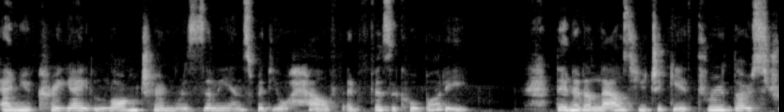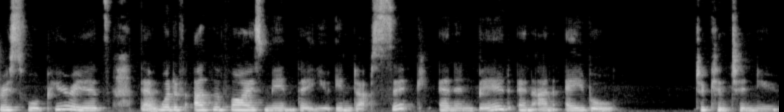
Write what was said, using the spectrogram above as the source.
and you create long term resilience with your health and physical body, then it allows you to get through those stressful periods that would have otherwise meant that you end up sick and in bed and unable to continue.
